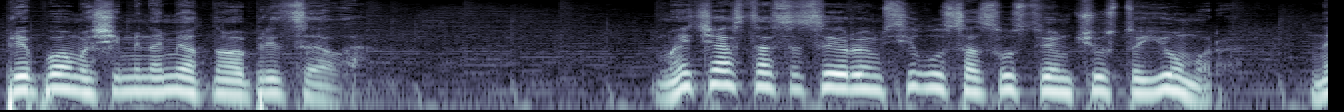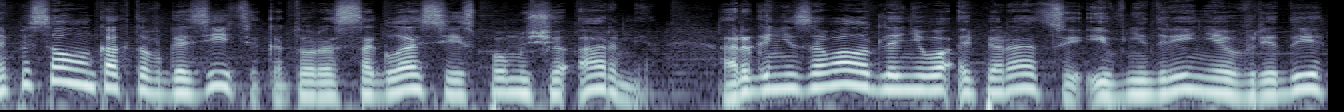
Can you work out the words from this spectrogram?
при помощи минометного прицела. Мы часто ассоциируем силу с отсутствием чувства юмора. Написал он как-то в газете, которая с согласия и с помощью армии организовала для него операцию и внедрение в ряды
